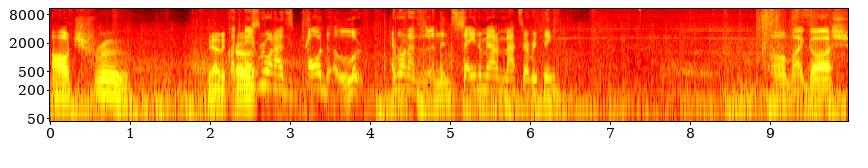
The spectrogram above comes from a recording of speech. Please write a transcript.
Oh, true. Yeah, the Like crows. everyone has god loot. Everyone has an insane amount of mats, everything. Oh my gosh.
